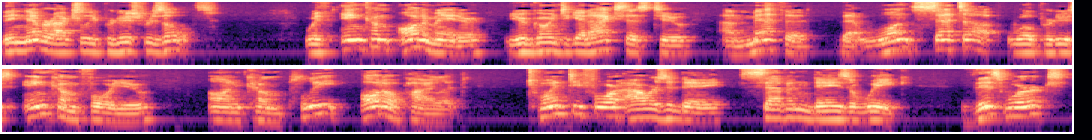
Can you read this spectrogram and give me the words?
they never actually produce results. With Income Automater, you're going to get access to a method that once set up will produce income for you on complete autopilot 24 hours a day, seven days a week. This works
